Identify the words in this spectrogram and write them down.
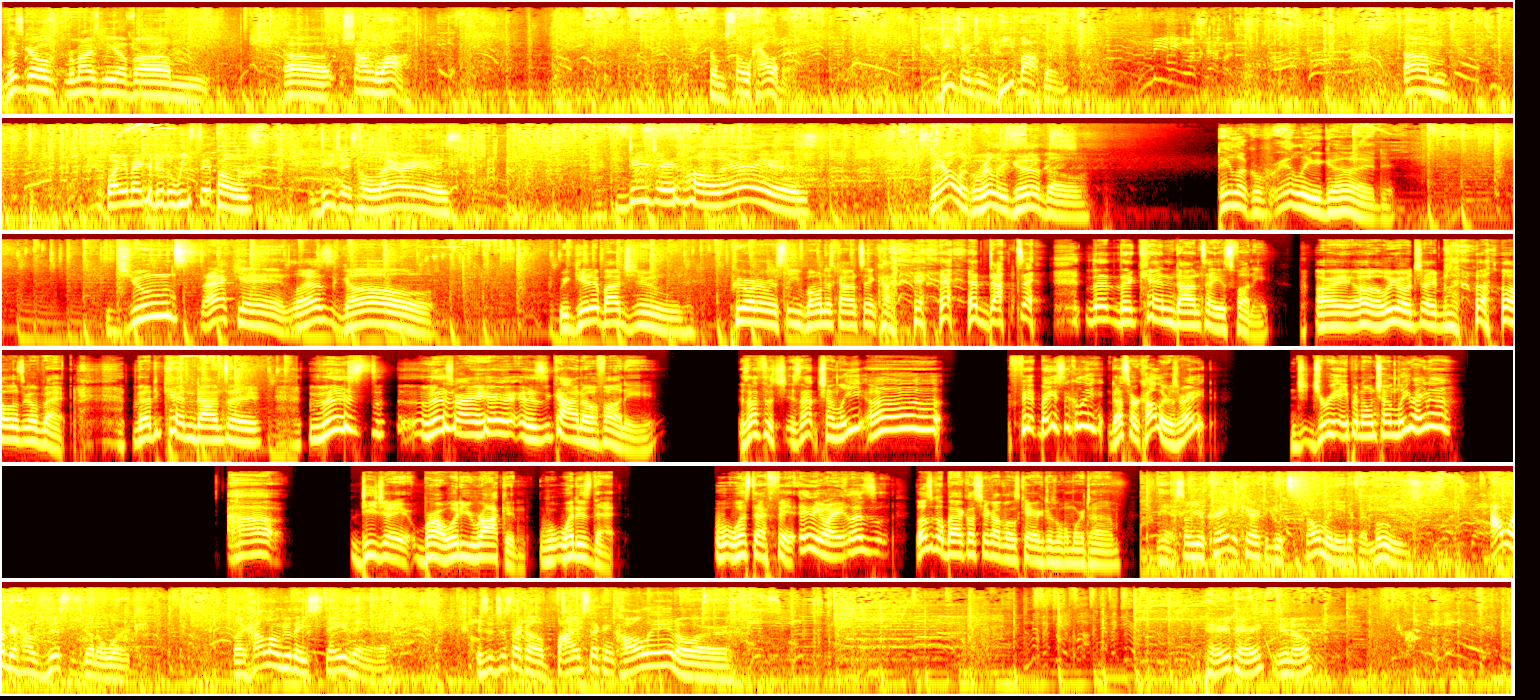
This girl reminds me of um, uh, Xianghua from Soul Calibur. Dee Jay just beat bopping. Um, why you her do the Wii Fit pose? Dee Jay's hilarious. Dee Jay's hilarious. They all look really good though. They look really good. June 2nd. Let's go. We get it by June. Pre-order and receive bonus content. Dante, the, the Ken Dante is funny. All right, hold on. We gonna check. oh, let's go back. That Ken Dante. This this right here is kind of funny. Is that the is that Chun Li? Uh, fit basically. That's her colors, right? J- Juri aping on Chun Li right now. Uh Dee Jay, bro, what are you rocking? What is that? What's that fit? Anyway, let's let's go back. Let's check out those characters one more time. Yeah, so your creative character gets so many different moves. I wonder how this is gonna work. Like, how long do they stay there? Is it just like a five second call in or? Parry, parry, you know.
